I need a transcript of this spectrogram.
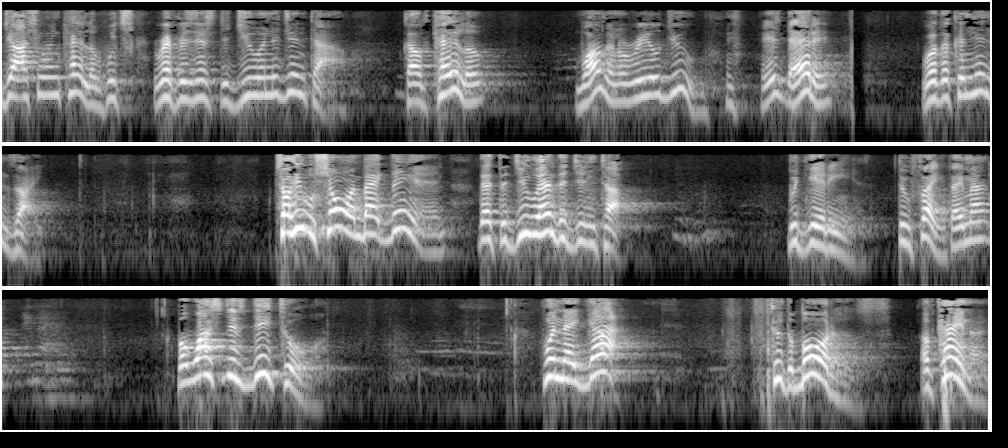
Joshua and Caleb, which represents the Jew and the Gentile. Because Caleb wasn't a real Jew. His daddy was a Canaanite. So he was showing back then that the Jew and the Gentile would get in through faith. Amen? Amen. But watch this detour. When they got to the borders of Canaan,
